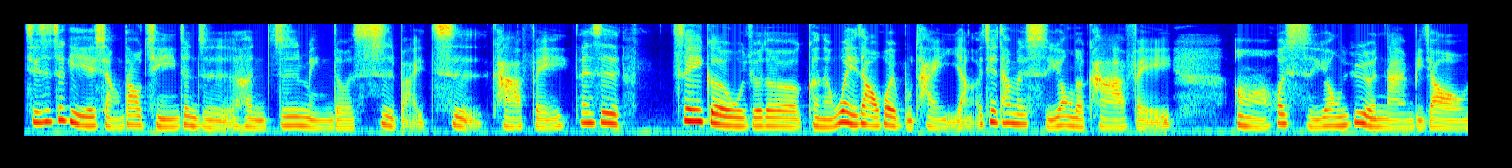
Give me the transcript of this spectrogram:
其实这个也想到前一阵子很知名的四百次咖啡，但是。这一个我觉得可能味道会不太一样，而且他们使用的咖啡，嗯，会使用越南比较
